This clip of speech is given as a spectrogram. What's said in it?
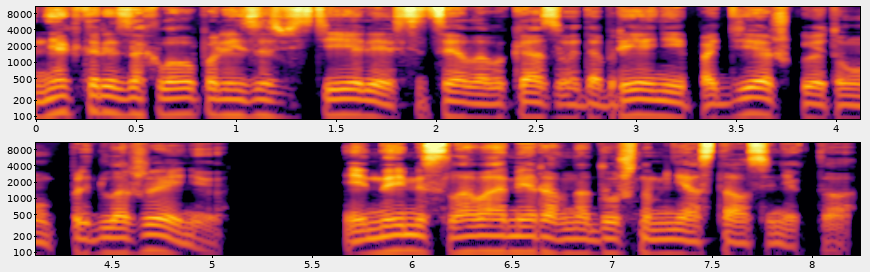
Некоторые захлопали и засвистели, всецело выказывая одобрение и поддержку этому предложению. Иными словами, равнодушным не остался никто.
